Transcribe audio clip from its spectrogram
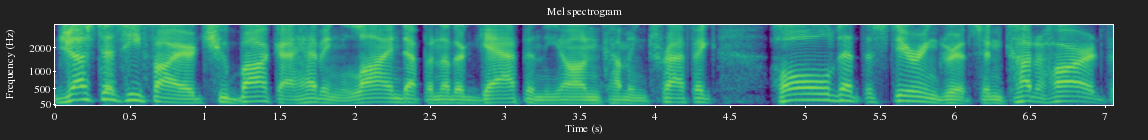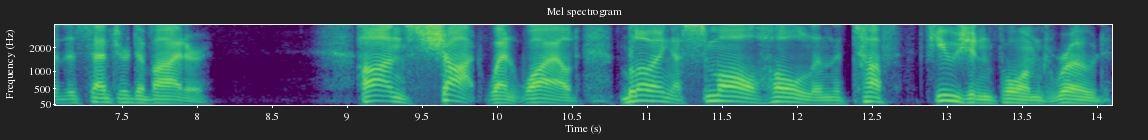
Just as he fired, Chewbacca, having lined up another gap in the oncoming traffic, hauled at the steering grips and cut hard for the center divider. Han's shot went wild, blowing a small hole in the tough, fusion formed road.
